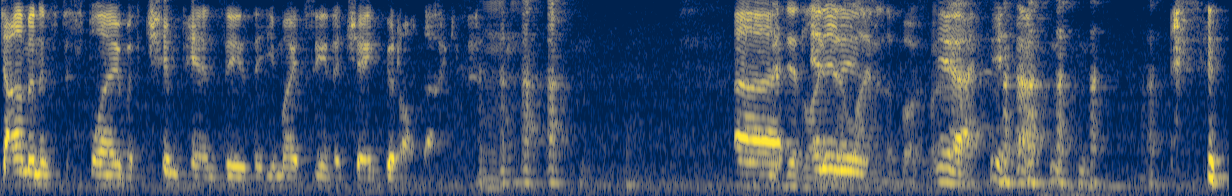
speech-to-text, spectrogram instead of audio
dominance display with chimpanzees that you might see in a Jane Goodall document. Mm. Uh, I did like and that line is- in the book. Yeah, yeah.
